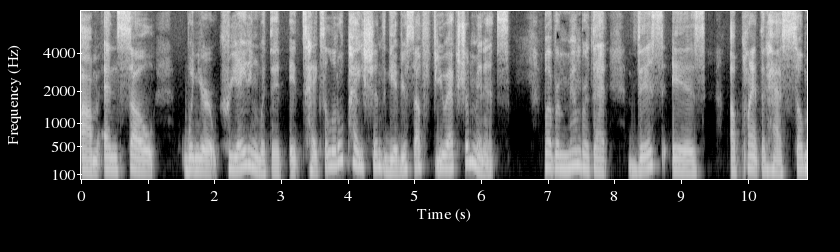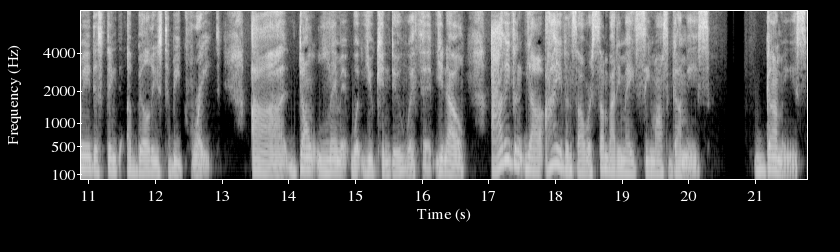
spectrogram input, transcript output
Um, and so when you're creating with it, it takes a little patience. Give yourself a few extra minutes. But remember that this is a plant that has so many distinct abilities to be great. Uh, don't limit what you can do with it. You know, I've even, y'all, I even saw where somebody made sea moss gummies, gummies,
